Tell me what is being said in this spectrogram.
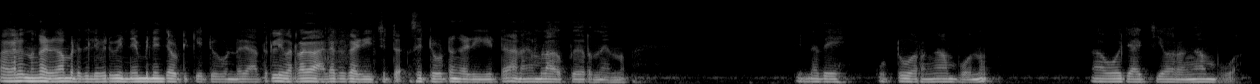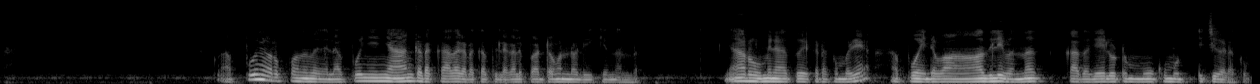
പകലൊന്നും കഴുകാൻ പറ്റത്തില്ല. ഇവർ പിന്നെയും പിന്നെയും ചവിട്ടിക്കയറ്റുകൊണ്ട് രാത്രിയിൽ ഇവരുടെ കാലൊക്കെ കഴിച്ചിട്ട് സിറ്റൗട്ടും കഴുകിയിട്ടാണ് നമ്മൾ അകത്ത് കയറുന്നതെന്നും പിന്നെ ദേ കുട്ടു ഉറങ്ങാൻ പോന്നു. ആവോ ചാച്ചി ഉറങ്ങാൻ പോവാ. അപ്പൂന് ഉറപ്പൊന്നും വരുന്നില്ല. അപ്പൂ ഇനി ഞാൻ കിടക്കാതെ കിടക്കത്തില്ല. കളിപ്പാട്ടം കൊണ്ടോണ്ടിരിക്കുന്നുണ്ട്. ഞാൻ റൂമിനകത്ത് പോയി കിടക്കുമ്പോഴേ അപ്പൂ അതിന്റെ വാതിൽ വന്ന് കഥകയിലോട്ട് മൂക്ക് മുട്ടിച്ച് കിടക്കും.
